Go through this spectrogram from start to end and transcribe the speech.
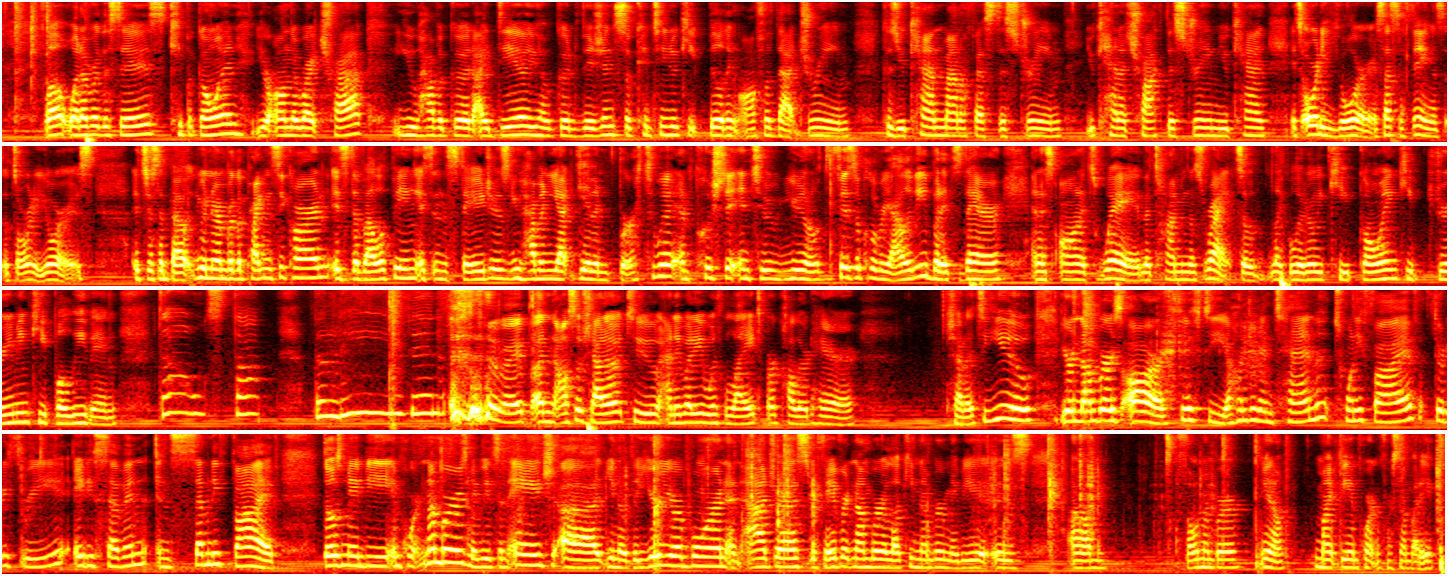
Well, whatever this is, keep it going. You're on the right track. You have a good idea, you have good vision. So continue to keep building off of that dream because you can manifest this dream. You can attract this dream. You can, it's already yours. That's the thing, it's, it's already yours. It's just about you remember the pregnancy card. It's developing. It's in the stages. You haven't yet given birth to it and pushed it into you know physical reality, but it's there and it's on its way, and the timing is right. So like literally keep going, keep dreaming, keep believing, don't stop believing. right? And also shout out to anybody with light or colored hair. Shout out to you. Your numbers are 50, 110, 25, 33, 87, and 75. Those may be important numbers. Maybe it's an age, uh, you know, the year you were born, an address, your favorite number, lucky number. Maybe it is um, phone number, you know, might be important for somebody.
